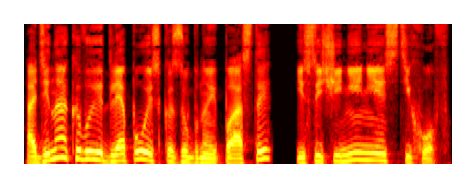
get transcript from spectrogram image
одинаковые для поиска зубной пасты и сочинения стихов.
